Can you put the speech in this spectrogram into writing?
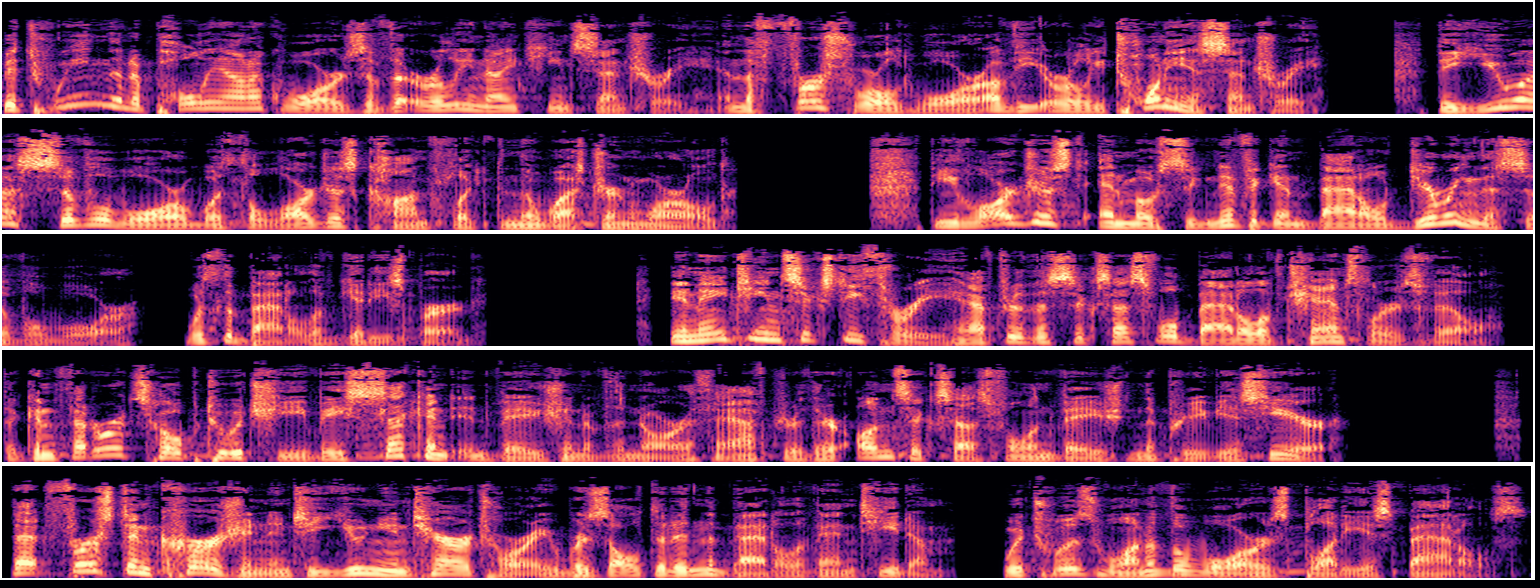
Between the Napoleonic Wars of the early 19th century and the First World War of the early 20th century, the U.S. Civil War was the largest conflict in the Western world. The largest and most significant battle during the Civil War was the Battle of Gettysburg. In 1863, after the successful Battle of Chancellorsville, the Confederates hoped to achieve a second invasion of the North after their unsuccessful invasion the previous year. That first incursion into Union territory resulted in the Battle of Antietam, which was one of the war's bloodiest battles.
